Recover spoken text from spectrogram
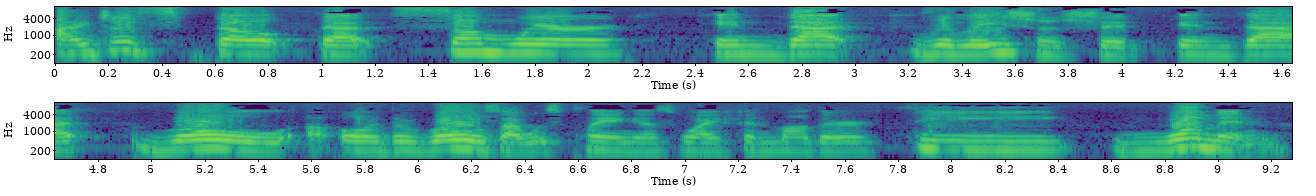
I just felt that somewhere in that relationship, in that role or the roles I was playing as wife and mother, the woman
